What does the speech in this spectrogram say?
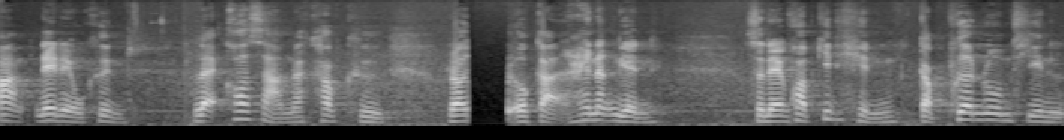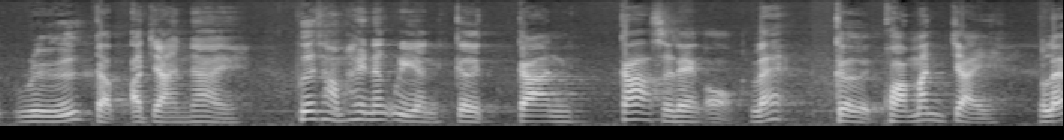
มากได้เร็วขึ้น และข้อ 3 นะครับคือ เราเปิดโอกาสให้นักเรียน แสดงความคิดเห็นกับเพื่อนร่วมทีมหรือกับอาจารย์ได้ เพื่อทำให้นักเรียนเกิดการกล้าแสดงออก และเกิดความมั่นใจ และ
